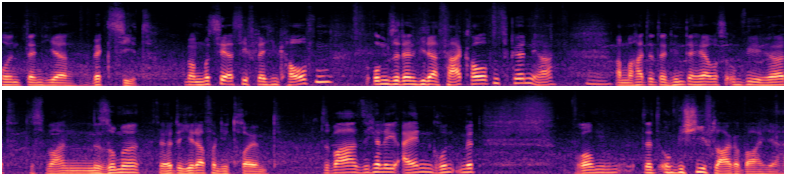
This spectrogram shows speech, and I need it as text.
und dann hier wegzieht. Man muss ja erst die Flächen kaufen, um sie dann wieder verkaufen zu können, ja. Aber man hatte dann hinterher was irgendwie gehört, das war eine Summe, da hätte jeder von die träumt. Das war sicherlich ein Grund mit, warum das irgendwie Schieflage war hier.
